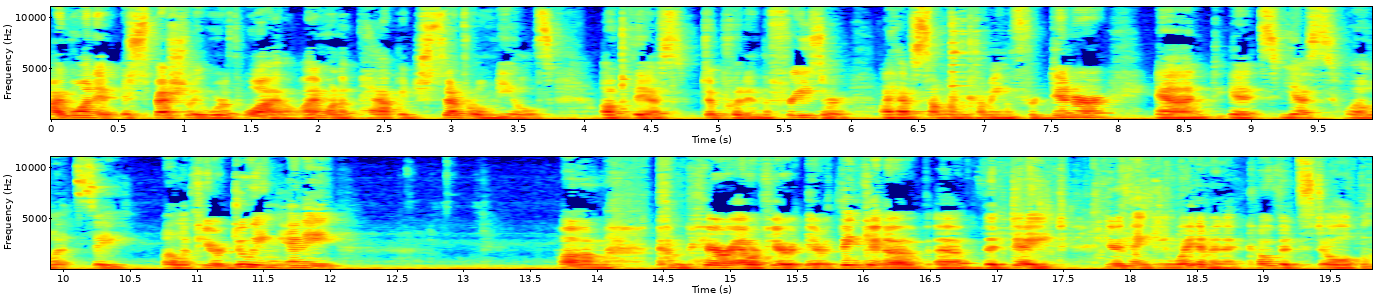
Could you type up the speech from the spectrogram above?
I want it especially worthwhile. I want to package several meals of this to put in the freezer. I have someone coming for dinner and it's, yes, well, let's see. Well, if you're doing any um, compare, or if you're, you're thinking of, of the date, you're thinking, wait a minute, COVID's still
